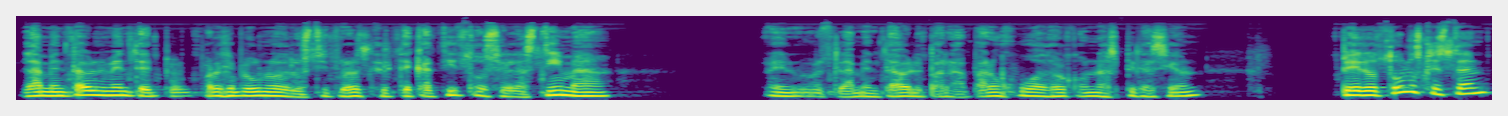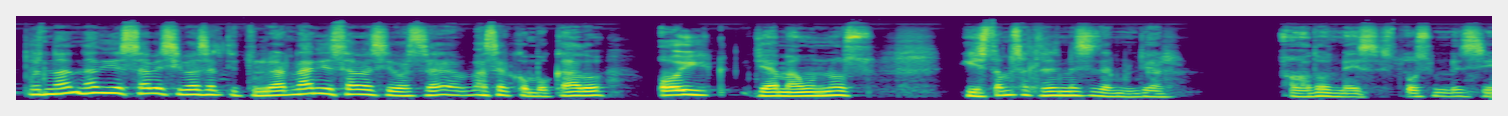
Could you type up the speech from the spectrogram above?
Lamentablemente, por ejemplo, uno de los titulares del Tecatito se lastima. Es lamentable para, para un jugador con una aspiración. Pero todos los que están, pues nadie sabe si va a ser titular, nadie sabe si va a ser, va a ser convocado. Hoy llama a unos y estamos a tres meses del Mundial. O a dos meses, dos meses y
